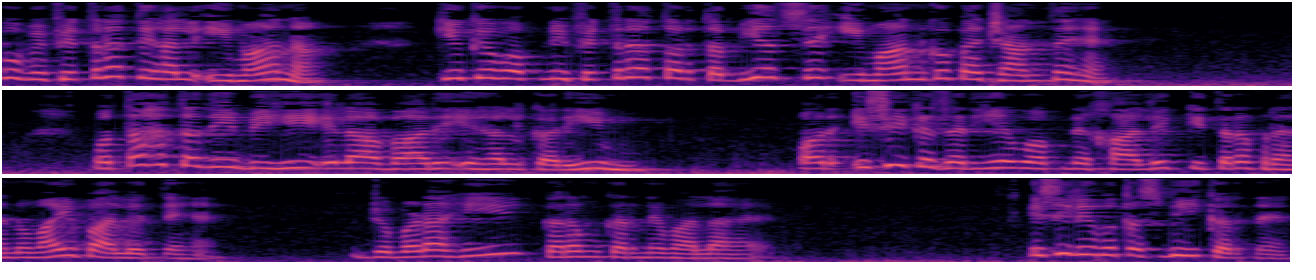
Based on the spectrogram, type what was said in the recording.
و فطرت حل ایمان کیونکہ وہ اپنی فطرت اور طبیعت سے ایمان کو پہچانتے ہیں۔ وہ تحتدی بھی الا باری اہل کریم اور اسی کے ذریعے وہ اپنے خالق کی طرف رہنمائی پا لیتے ہیں، جو بڑا ہی کرم کرنے والا ہے۔ اسی لیے وہ تسبیح کرتے ہیں۔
